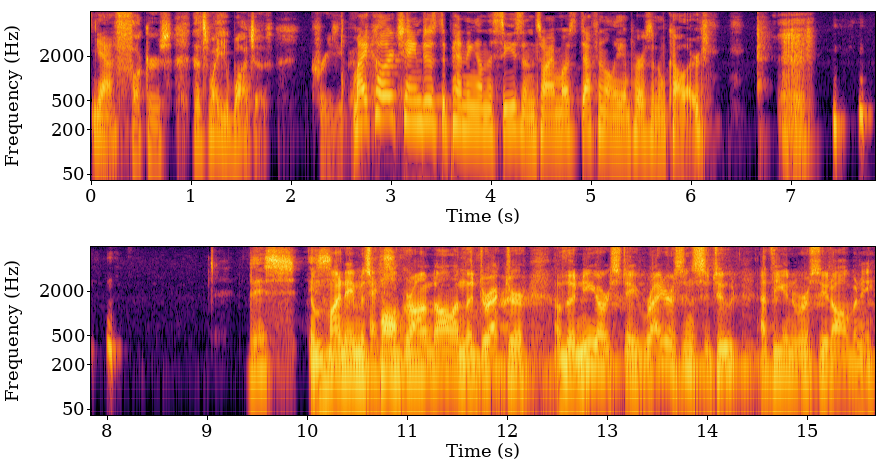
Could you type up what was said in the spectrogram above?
Yeah. You fuckers. That's why you watch us. Crazy. man. My color changes depending on the season, so I'm most definitely a person of color. This My name is Paul Grondahl. I'm the director of the New York State Writers Institute at the University at Albany.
